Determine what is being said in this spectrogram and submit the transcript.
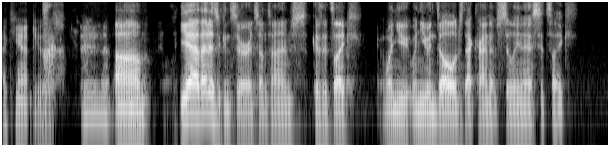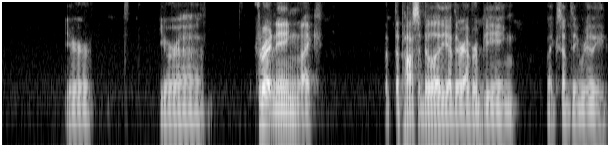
I can't do this." um, yeah, that is a concern sometimes because it's like when you when you indulge that kind of silliness, it's like you're you're uh, threatening like the possibility of there ever being like something really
